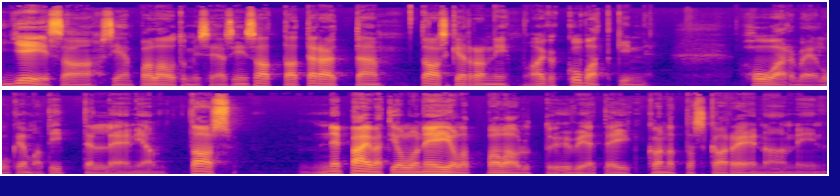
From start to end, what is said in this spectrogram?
jeesaa siihen palautumiseen. Ja siinä saattaa täräyttää taas kerran niin aika kovatkin HRV-lukemat itselleen. Ja taas ne päivät, jolloin ei ole palauduttu hyvin, että ei kannattaisi kareenaa, niin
